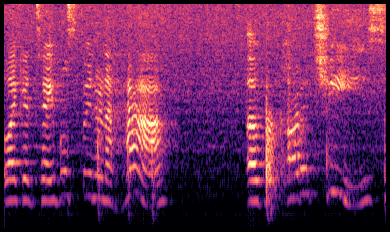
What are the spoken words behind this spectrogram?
like a tablespoon and a half of ricotta cheese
